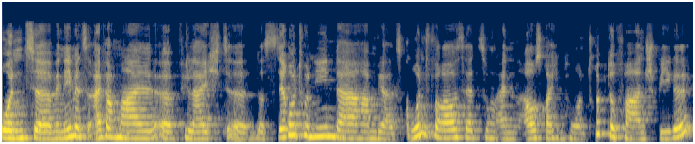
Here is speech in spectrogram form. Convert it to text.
Und äh, wir nehmen jetzt einfach mal äh, vielleicht äh, das Serotonin. Da haben wir als Grundvoraussetzung einen ausreichend hohen Tryptophanspiegel.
